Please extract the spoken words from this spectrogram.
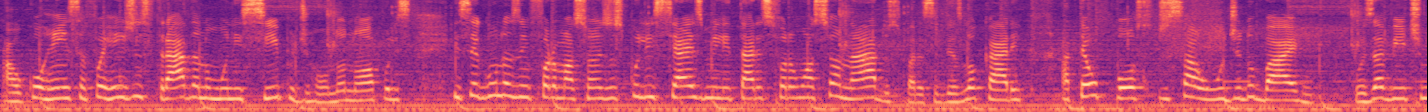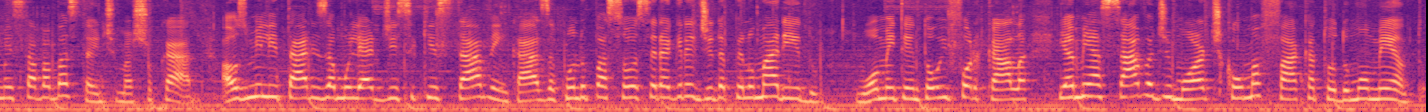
A ocorrência foi registrada no município de Rondonópolis e, segundo as informações, os policiais militares foram acionados para se deslocarem até o posto de saúde do bairro, pois a vítima estava bastante machucada. Aos militares, a mulher disse que estava em casa quando passou a ser agredida pelo marido. O homem tentou enforcá-la e ameaçava de morte com uma faca a todo momento.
